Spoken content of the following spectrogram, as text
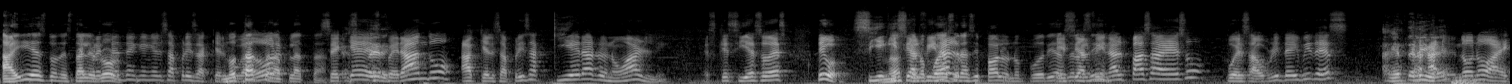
Ahí es donde está ¿Qué el error. pretenden en el Saprissa? Que el No tanto jugador la plata. se quede Espere. esperando a que el Saprissa quiera renovarle. Es que si eso es, digo, si, No, y si al no puede final, ser así, Pablo, no podría y ser si al final pasa eso, pues Aubrey David es Agente libre. No, no, hay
